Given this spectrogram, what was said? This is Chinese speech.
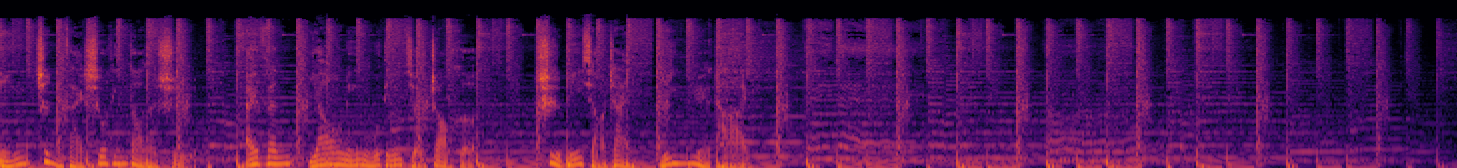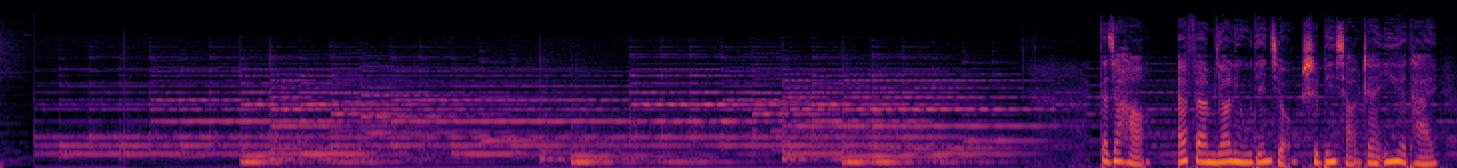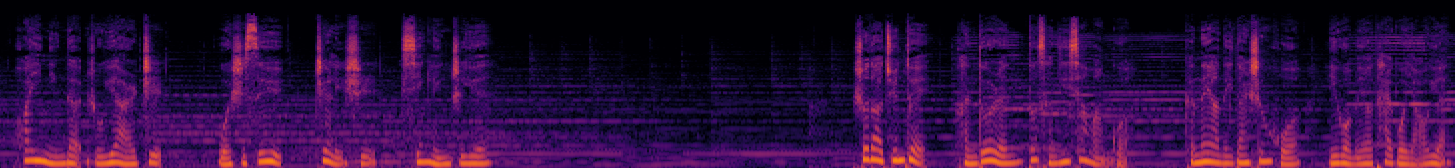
您正在收听到的是 FM 幺零五点九兆赫，士兵小站音乐台。大家好，FM 幺零五点九士兵小站音乐台，欢迎您的如约而至，我是思玉，这里是心灵之约。说到军队，很多人都曾经向往过，可那样的一段生活离我们又太过遥远。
